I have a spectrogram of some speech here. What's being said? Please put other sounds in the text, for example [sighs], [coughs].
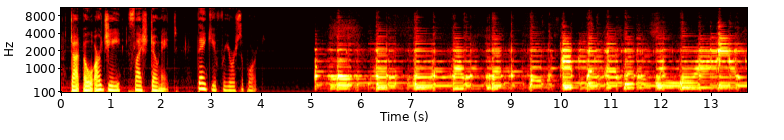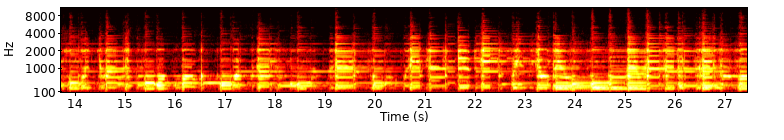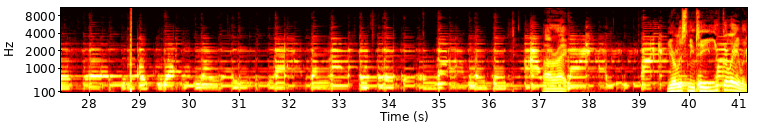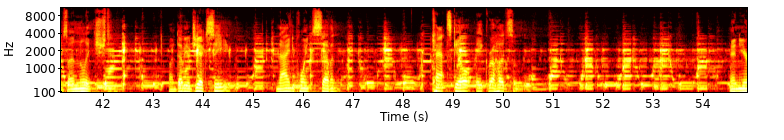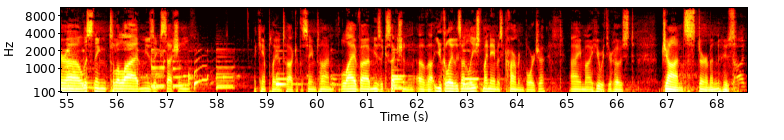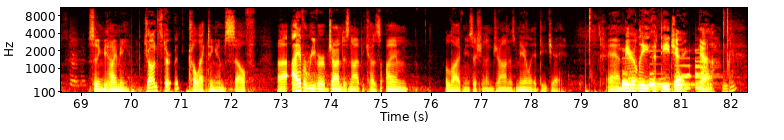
slash donate. Thank you for your support. You're listening to Ukuleles Unleashed on WGXC 90.7 Catskill, Acra, Hudson. And you're uh, listening to the live music section. I can't play and talk at the same time. Live uh, music section of uh, Ukuleles Unleashed. My name is Carmen Borgia. I'm uh, here with your host, John Sturman, who's sitting behind me, John Sturman. collecting himself. Uh, I have a reverb, John does not, because I am a live musician and John is merely a DJ. And Merely a DJ. Yeah.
